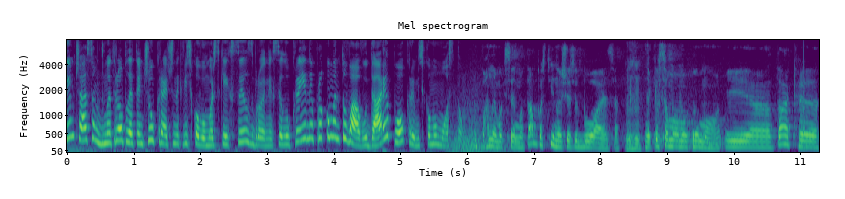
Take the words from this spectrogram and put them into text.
Тим часом Дмитро Плетенчук, речник військово-морських сил збройних сил України, прокоментував удари по Кримському мосту. Пане Максиме, там постійно щось відбувається, як і в самому Криму. І е, так, е,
